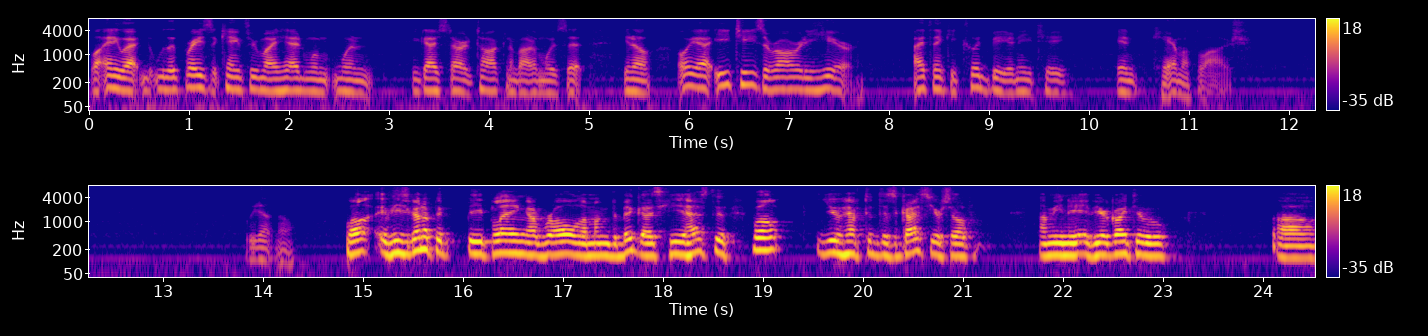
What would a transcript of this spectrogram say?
well, anyway, the, phrase that came through my head when when you guys started talking about him was that, you know, oh yeah, ETs are already here. I think he could be an ET in camouflage. We don't know. Well, if he's going to be, be playing a role among the big guys, he has to. Well, you have to disguise yourself. I mean, if you're going to, uh,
